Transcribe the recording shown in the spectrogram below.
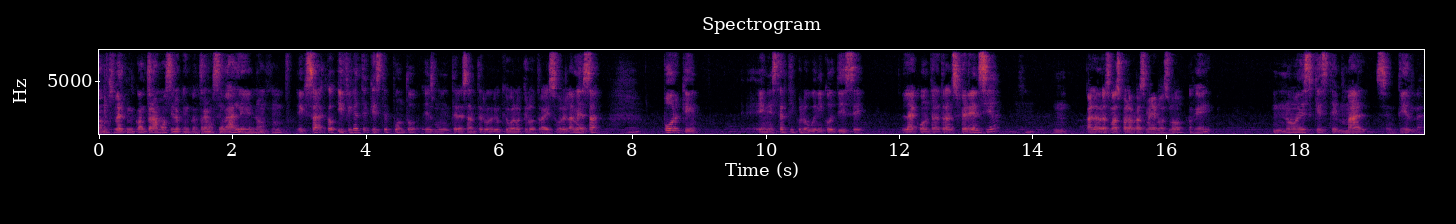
vamos a ver qué encontramos y lo que encontremos se vale, ¿no? Exacto. Y fíjate que este punto es muy interesante, Rodrigo, qué bueno que lo traes sobre la mesa, porque en este artículo único dice, la contratransferencia, palabras más, palabras menos, ¿no? Ok. No es que esté mal sentirla,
